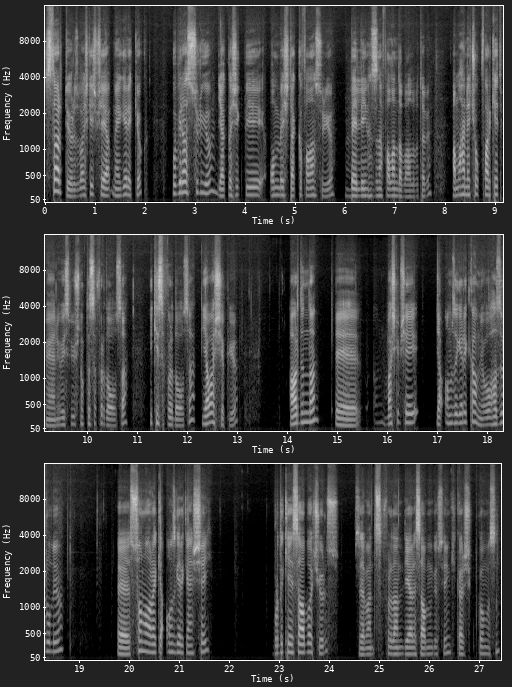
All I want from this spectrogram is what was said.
Start diyoruz. Başka hiçbir şey yapmaya gerek yok. Bu biraz sürüyor. Yaklaşık bir 15 dakika falan sürüyor. Belleğin hızına falan da bağlı bu tabii. Ama hani çok fark etmiyor yani. USB 3.0 da olsa, 2.0 da olsa yavaş yapıyor. Ardından eee, başka bir şey yapmamıza gerek kalmıyor. O hazır oluyor. Eee, son olarak yapmamız gereken şey buradaki hesabı açıyoruz. Size ben sıfırdan diğer hesabımı göstereyim ki karışıklık olmasın.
